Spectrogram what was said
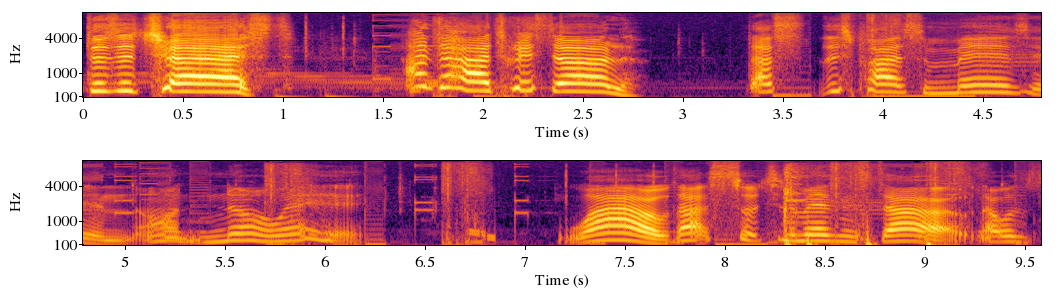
there's a chest and a heart crystal. That's this part's amazing. Oh no way! Wow, that's such an amazing start. That was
